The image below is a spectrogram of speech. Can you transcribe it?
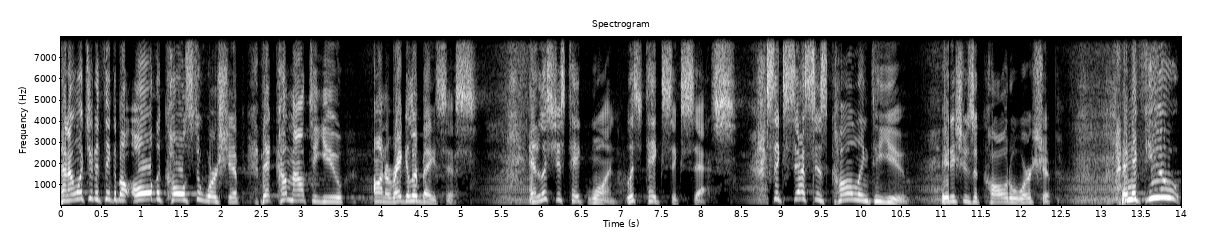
and I want you to think about all the calls to worship that come out to you on a regular basis. And let's just take one. Let's take success. Success is calling to you. It issues a call to worship. And if you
